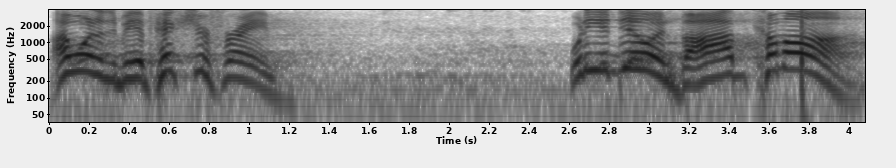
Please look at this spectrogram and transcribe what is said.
I wanted to be a picture frame. What are you doing, Bob? Come on.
